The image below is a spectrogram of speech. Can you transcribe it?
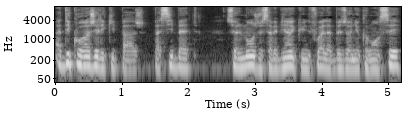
À décourager l'équipage, pas si bête. Seulement je savais bien qu'une fois la besogne commencée,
